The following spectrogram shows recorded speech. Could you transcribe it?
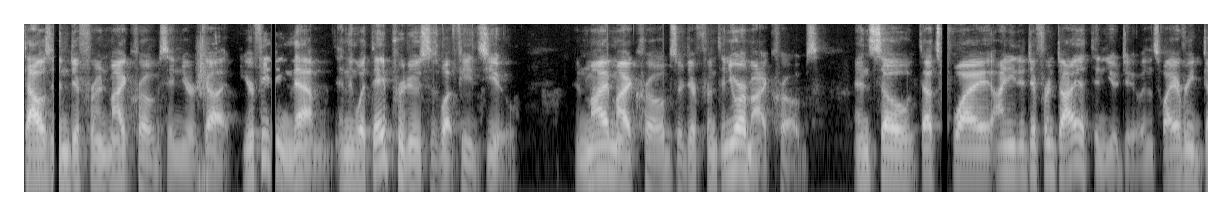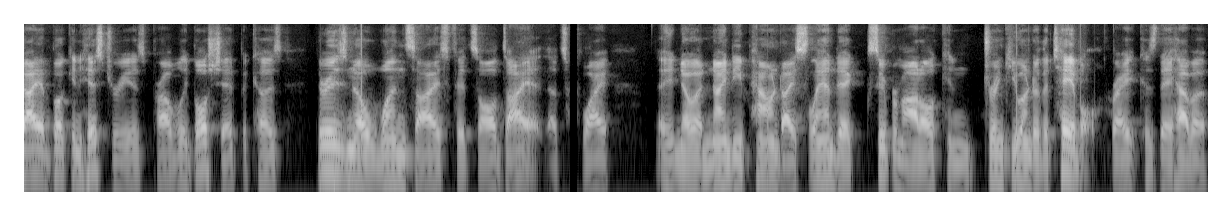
Thousand different microbes in your gut. You're feeding them, and then what they produce is what feeds you and my microbes are different than your microbes. And so that's why I need a different diet than you do. And that's why every diet book in history is probably bullshit because there is no one size fits all diet. That's why uh, you know a 90 pound Icelandic supermodel can drink you under the table, right? Because they have a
